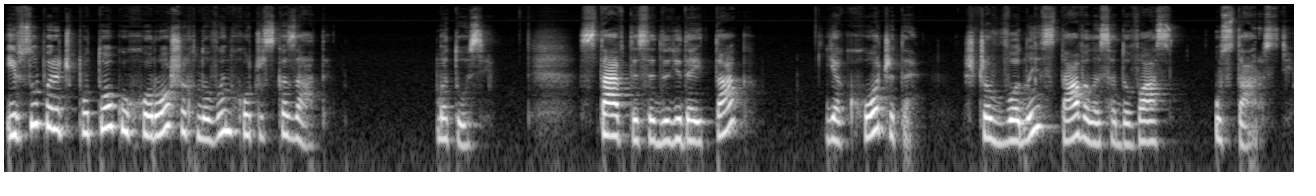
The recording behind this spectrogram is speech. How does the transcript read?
І всупереч потоку хороших новин хочу сказати Матусі, ставтеся до дітей так, як хочете, щоб вони ставилися до вас у старості.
